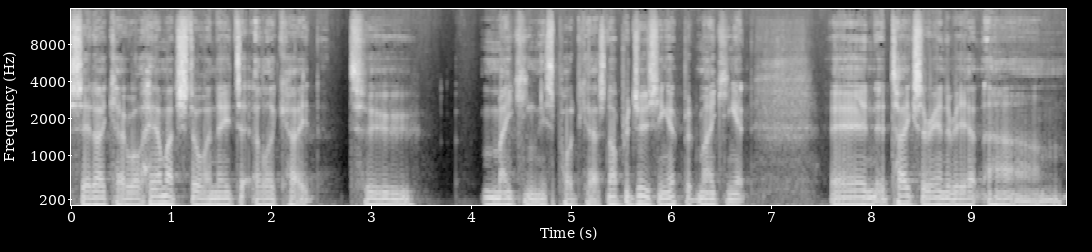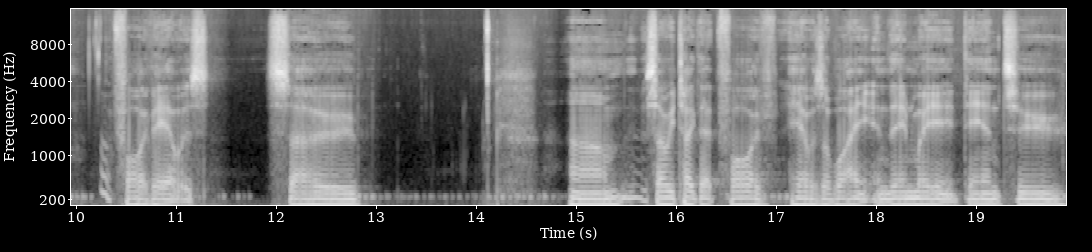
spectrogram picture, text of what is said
said, okay, well, how much do I need to allocate to making this podcast, not producing it, but making it. And it takes around about um, five hours. So, um, so we take that five hours away, and then we're down to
